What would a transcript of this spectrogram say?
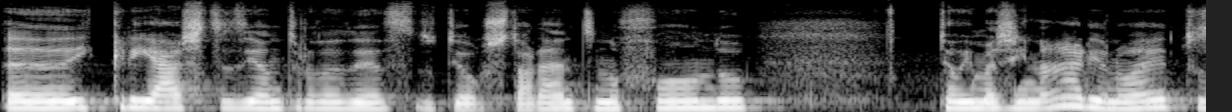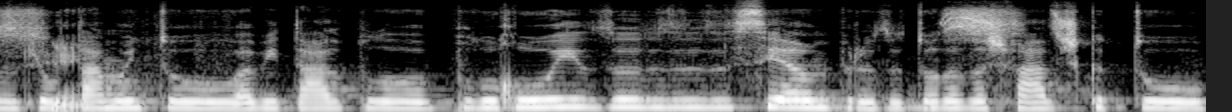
ah, e criaste dentro desse, do teu restaurante, no fundo, teu imaginário, não é? Tudo aquilo Sim. está muito habitado pelo, pelo Rui de, de- sempre, de todas as fases que tu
